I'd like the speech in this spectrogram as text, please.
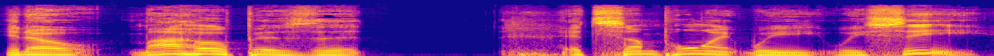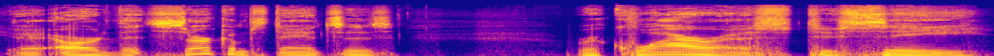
you know, my hope is that at some point we we see or that circumstances require us to see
